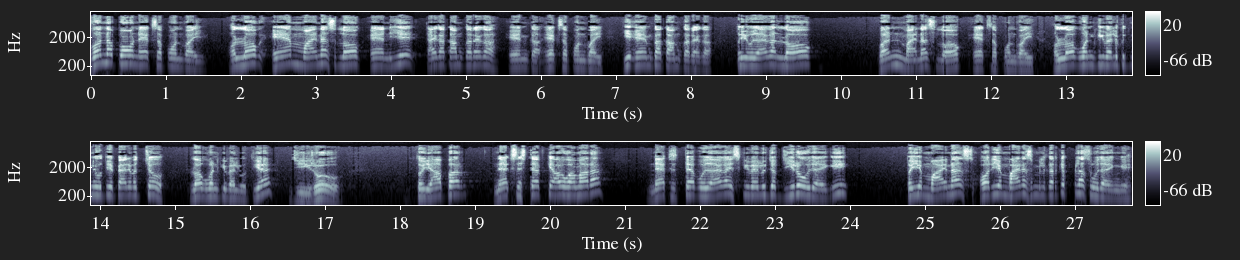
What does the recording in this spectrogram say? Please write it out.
one upon x upon y और log m minus log n ये क्या का काम करेगा एन का एक्स अपॉन वाई ये एम का काम करेगा। तो ये हो जाएगा log one minus log x upon y और लॉग वन की वैल्यू कितनी होती है प्यारे बच्चों? लॉग वन की वैल्यू होती है ज़ीरो तो यहाँ पर नेक्स्ट स्टेप क्या होगा हमारा? नेक्स्ट स्टेप हो जाएगा, इसकी वैल्यू जब ज़ीरो हो जाएगी तो ये माइनस और ये माइनस मिलकर के प्लस हो जाएँगे।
